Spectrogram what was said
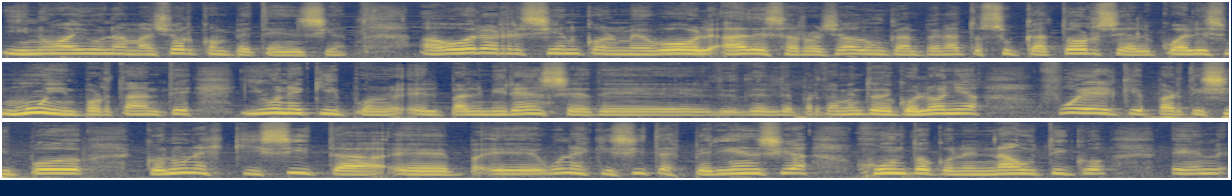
y no hay una mayor competencia. Ahora recién Conmebol ha desarrollado un campeonato sub-14 al cual es muy importante y un equipo, el palmirense del departamento de Colonia, fue el que participó con una exquisita, eh, una exquisita experiencia junto con el náutico en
